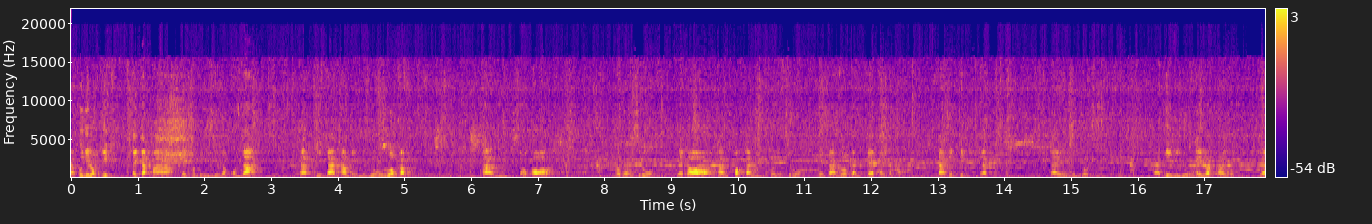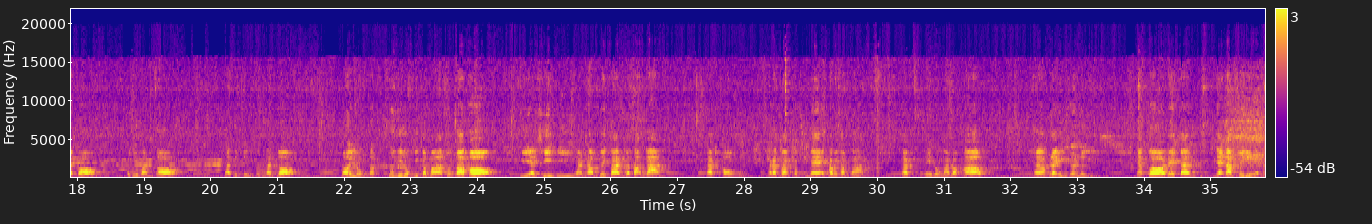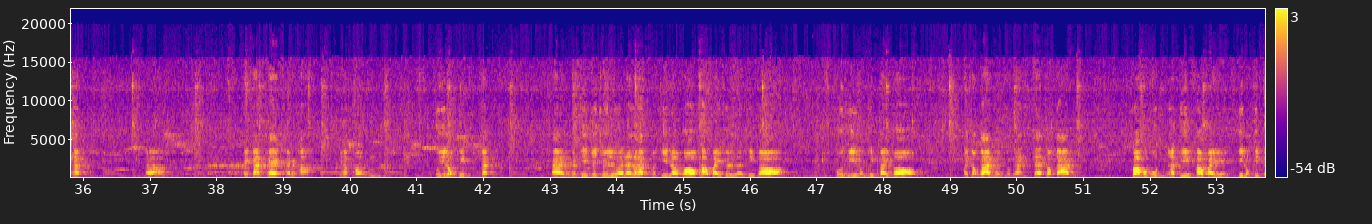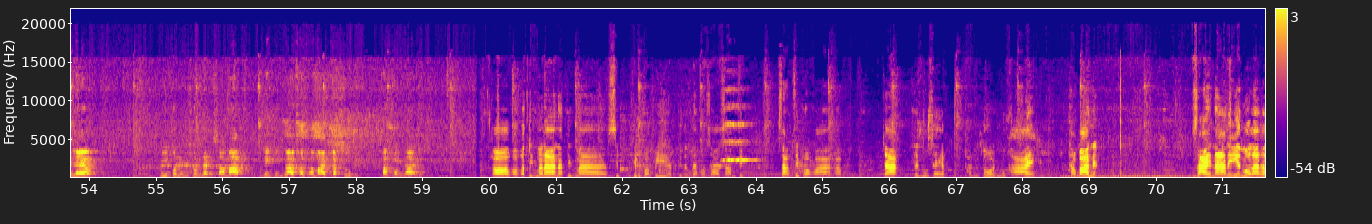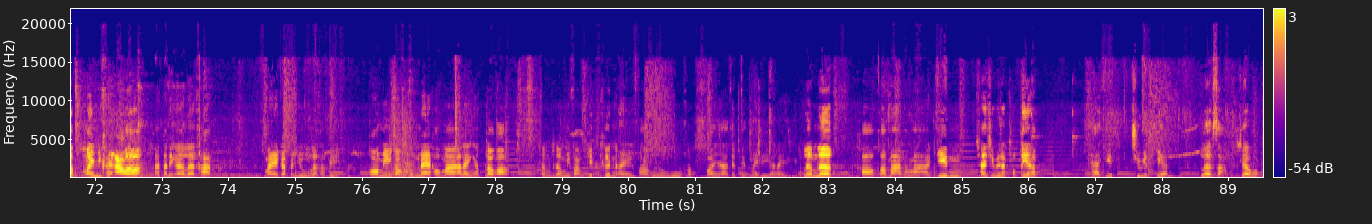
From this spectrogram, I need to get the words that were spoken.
ผู้ที่หลงผิดให้กลับมาเป็นคนดีสู่สังคมได้ครับมีการทำเอ็มยูร่วมกับทางสพพลสะดวกและก็ทางป้องกันพลสะดวกในการร่วมกันแก้ไขปัญหาการเสพติดนะครับในชุมชนที่มีอยู่ให้ลดน้อยลงและก็ปัจจุบันก็ยาเสพติดตรงนั้นก็ น้อยลงครับผู้ที่หลงผิกลับมาส่วนมากก็มีอาชีพมีงานทำด้วยการประสานงานครับของพนักงานกับคุณแม่เข้าไปทำงานครับในโรงงานมะพร้าวนะครับและอีกตัวหนึ่งนะก็ได้การแนะนำช่วยเหลือนะครับในการแก้ไขปัญหานะครับของผู้ที่หลงผิดครับการการที่จะช่วยเหลือนั่นแหละครับบางทีเราก็เข้าไปช่วยเหลือทีก็ผู้ที่หลงผิดไปก็ไม่ต้องการเงินตรงนั้น แต่ต้องการ ความอบอุ่นนะครับที่เข้าไปที่หลงผิดไปแล้ว มีคนในชุมชนนั้นสามารถเล็งเห็นว่าเขาสามารถกลับสู่สังคมได้ครับก็ก็ก็ติดมานานนะติดมา 10 10กว่าปีครับติดตั้งแต่พศ30 30กว่ากว่าครับ จากเป็นผู้เสพผันตัวเป็นผู้ขายแถวบ้านเนี่ยสายหน้าหนีกันหมดแล้วครับ ไม่มีใครเอาแล้วอะอะตอนนี้ก็เลิกขาดไม่กลับไปยุ่งแล้วครับพี่พอมีกองทุนแม่เข้ามาอะไรเงี้ยเราก็ เริ่มเริ่มมีความคิดขึ้นให้ความรู้ครับว่ายาเสพติดไม่ดีอะไรอย่างเงี้ยเริ่มเลิกก็ก็มาทำมาหากินใช้ชีวิตปกติครับ แค่คิดชีวิตเปลี่ยนเลิกซะเชื่อผม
